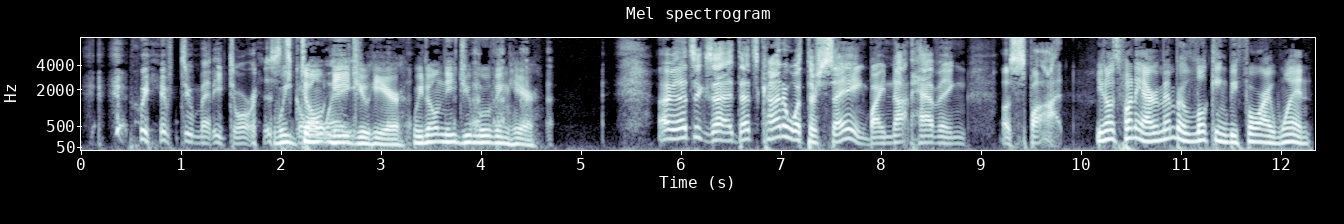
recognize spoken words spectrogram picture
we have too many tourists. We Go don't away. need you here. We don't need you moving here. I mean, that's exact. That's kind of what they're saying by not having a spot. You know, it's funny. I remember looking before I went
